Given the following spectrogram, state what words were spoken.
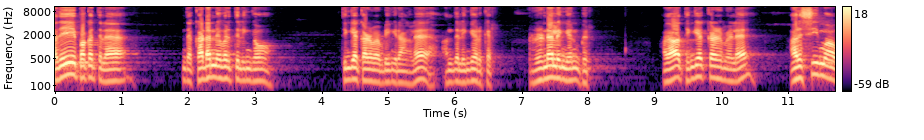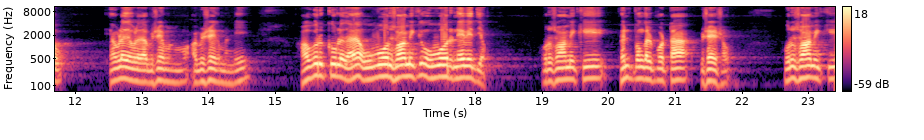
அதே பக்கத்தில் இந்த கடன் நிவர்த்தி லிங்கம் திங்கக்கிழமை அப்படிங்கிறாங்களே அந்த லிங்கம் இருக்கார். ரிணலிங்கன்னு பேர். அதாவது திங்கக்கிழமையில் அரிசி மாவு எவ்வளோ எவ்வளோ அபிஷேகம் பண்ணுமோ அபிஷேகம் பண்ணி அவருக்கு உள்ளத ஒவ்வொரு சுவாமிக்கும் ஒவ்வொரு நைவேத்தியம். ஒரு சுவாமிக்கு வெண் பொங்கல் போட்டால் விசேஷம். ஒரு சுவாமிக்கு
